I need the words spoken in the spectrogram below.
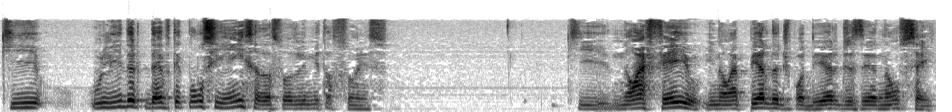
Que o líder deve ter consciência das suas limitações. Que não é feio e não é perda de poder dizer não sei.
